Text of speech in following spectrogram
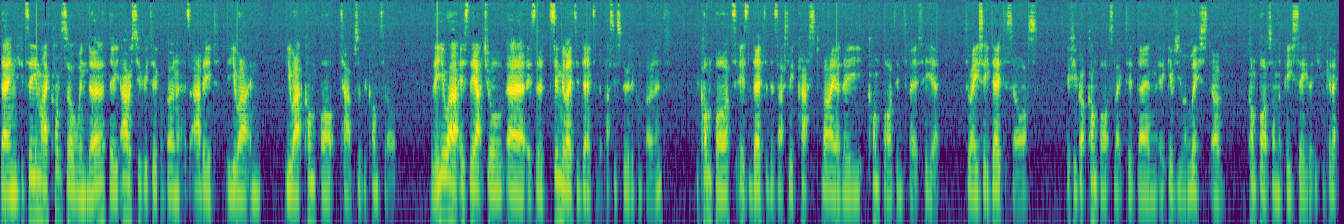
then you can see in my console window the RS232 component has added the UART and UART comport tabs of the console. The UART is the actual uh, is the simulated data that passes through the component. The comport is the data that's actually passed via the comport interface here. So where you see data source, if you've got comport selected, then it gives you a list of comports on the PC that you can connect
